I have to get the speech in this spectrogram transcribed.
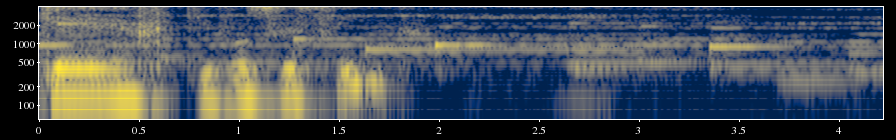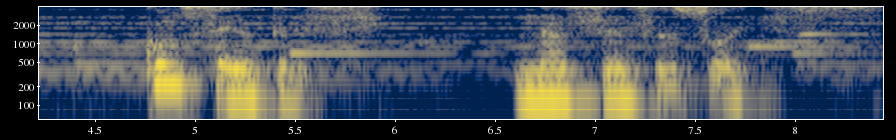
quer que você sinta, Concentre-se nas sensações.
